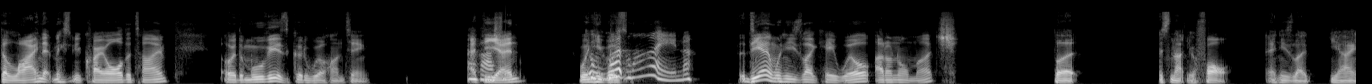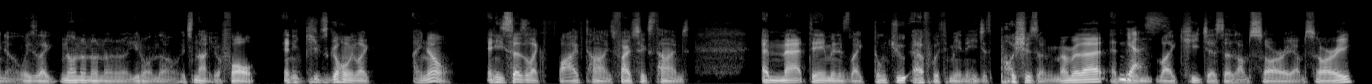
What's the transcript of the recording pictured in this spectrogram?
the line that makes me cry all the time, or the movie is Good Will Hunting. Oh, at gosh. the end when he what goes line? at the end when he's like, "Hey, Will, I don't know much, but it's not your fault." And he's like, "Yeah, I know." He's like, "No, no, no, no, no, you don't know. It's not your fault." And he keeps going like, "I know." And he says it like five times, five, six times. And Matt Damon is like, "Don't you f with me?" And he just pushes him. Remember that? And then Yes. like he just says, "I'm sorry, I'm sorry."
